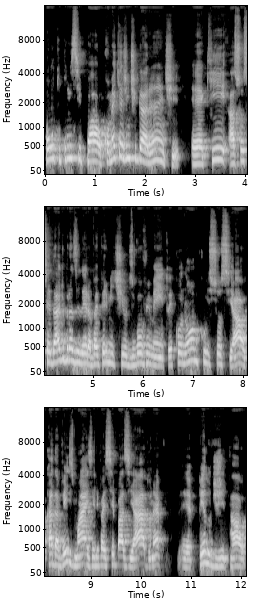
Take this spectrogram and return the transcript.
ponto principal. Como é que a gente garante é que a sociedade brasileira vai permitir o desenvolvimento econômico e social, cada vez mais ele vai ser baseado né, é, pelo digital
